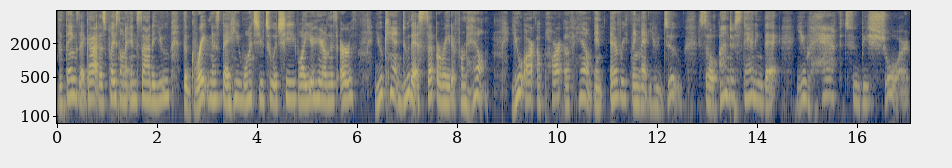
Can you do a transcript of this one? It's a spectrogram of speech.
The things that God has placed on the inside of you, the greatness that He wants you to achieve while you're here on this earth, you can't do that separated from Him. You are a part of Him in everything that you do. So, understanding that you have to be sure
